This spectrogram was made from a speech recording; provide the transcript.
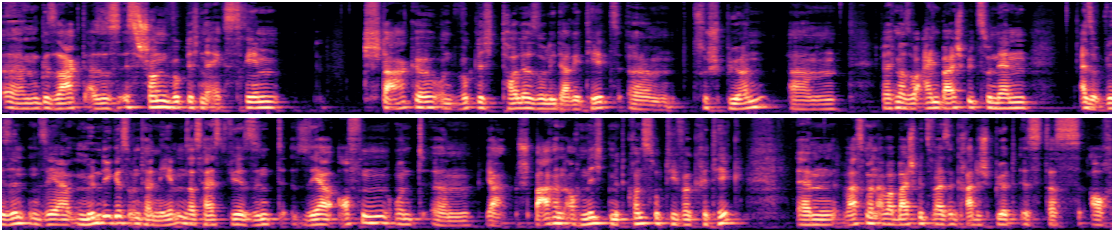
ähm, gesagt. Also es ist schon wirklich eine extrem starke und wirklich tolle Solidarität ähm, zu spüren. Ähm, vielleicht mal so ein Beispiel zu nennen. Also wir sind ein sehr mündiges Unternehmen, das heißt, wir sind sehr offen und ähm, ja, sparen auch nicht mit konstruktiver Kritik. Ähm, was man aber beispielsweise gerade spürt, ist, dass auch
